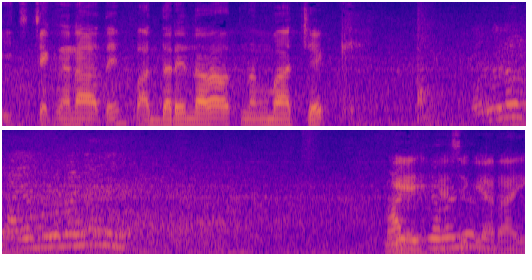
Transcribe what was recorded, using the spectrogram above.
I-check na natin. Panda rin na route ng ma-check. Ano lang, kaya mo naman yan eh. Okay, naman sige, yun. aray.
